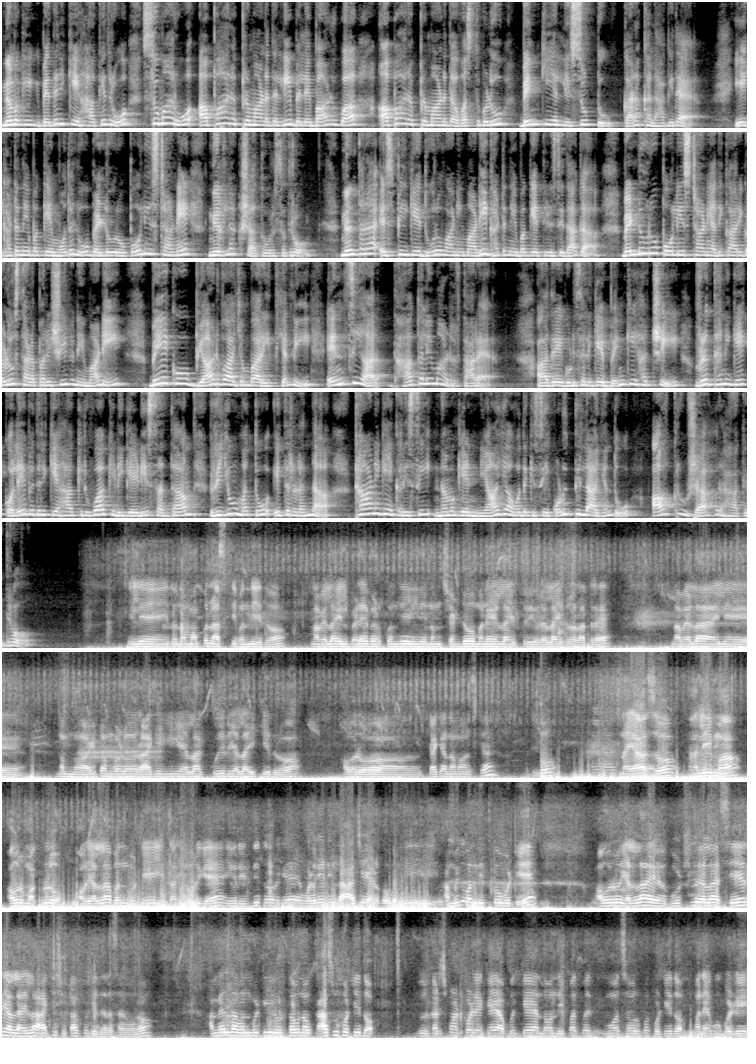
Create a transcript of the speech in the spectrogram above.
ನಮಗೆ ಬೆದರಿಕೆ ಹಾಕಿದ್ರು ಸುಮಾರು ಅಪಾರ ಪ್ರಮಾಣದಲ್ಲಿ ಬೆಲೆ ಬಾಳುವ ಅಪಾರ ಪ್ರಮಾಣದ ವಸ್ತುಗಳು ಬೆಂಕಿಯಲ್ಲಿ ಸುಟ್ಟು ಕರಕಲಾಗಿದೆ. ಈ ಘಟನೆ ಬಗ್ಗೆ ಮೊದಲು ಬೆಳ್ಳೂರು ಪೊಲೀಸ್ ಠಾಣೆ ನಿರ್ಲಕ್ಷ್ಯ ತೋರಿಸಿದ್ರು. ನಂತರ ಎಸ್ಪಿಗೆ ದೂರವಾಣಿ ಮಾಡಿ ಘಟನೆ ಬಗ್ಗೆ ತಿಳಿಸಿದಾಗ ಬೆಳ್ಳೂರು ಪೊಲೀಸ್ ಠಾಣೆ ಅಧಿಕಾರಿಗಳು ಸ್ಥಳ ಪರಿಶೀಲನೆ ಮಾಡಿ ಬೇಕು ಬ್ಯಾಡ್ವಾ ಎಂಬ ರೀತಿಯಲ್ಲಿ ಎನ್ಸಿಆರ್ ದಾಖಲೆ ಮಾಡಿರ್ತಾರೆ. ಆದರೆ ಗುಡಿಸಲಿಗೆ ಬೆಂಕಿ ಹಚ್ಚಿ ವೃದ್ಧನಿಗೆ ಕೊಲೆ ಬೆದರಿಕೆ ಹಾಕಿರುವ ಕಿಡಿಗೇಡಿ ಸದ್ದಾಂ, ರಿಯು ಮತ್ತು ಇತರರನ್ನ ಠಾಣೆಗೆ ಕರೆಸಿ ನಮಗೆ ನ್ಯಾಯ ಒದಗಿಸಿ ಕೊಡುತ್ತಿಲ್ಲ ಎಂದು ಆಕ್ರೋಶ ಹೊರಹಾಕಿದ್ರು. ಇಲ್ಲಿ ಇದು ನಮ್ಮ ಅಪ್ಪನ ಆಸ್ತಿ ಬಂದು ಇದು. ನಾವೆಲ್ಲ ಇಲ್ಲಿ ಬೆಳೆ ಬೆಳ್ಕೊಂಡು ಇಲ್ಲಿ ನಮ್ಮ ಶೆಡ್ಡು, ಮನೆ ಎಲ್ಲ ಇತ್ತು, ಇವರೆಲ್ಲ ಇದ್ರು ರಾತ್ರಿ. ನಾವೆಲ್ಲ ಇಲ್ಲಿ ನಮ್ಮ ಐಟಮ್ಗಳು, ರಾಗಿ, ಗೀ ಎಲ್ಲ ಕುಯ್ದು ಎಲ್ಲ ಇಕ್ಕಿದ್ರು. ಅವರು ಕ್ಯಾಕ್ಯಾ ನಮ್ಮ ಅನ್ಸ್ಕೆ ನಯಾಜು ಹಲೀಮಾ ಅವ್ರ ಮಕ್ಕಳು ಅವರೆಲ್ಲ ಬಂದ್ಬಿಟ್ಟು ಈ ತ, ಇವ್ರಿಗೆ, ಇವ್ರು ಇದ್ದಿದ್ದವ್ರಿಗೆ ಒಳಗಡೆಯಿಂದ ಆಚೆ ಎಳ್ಕೊಬಂದು ಇಲ್ಲಿ ಹಮ್ಮಿಕೊಂಡು ನಿಂತ್ಕೊಬಿಟ್ಟು ಅವರು ಎಲ್ಲ ಗುಡ್ಸ್ಲು ಎಲ್ಲ ಸೇರಿ ಅಲ್ಲ, ಎಲ್ಲ ಹಾಕಿ ಸುಟ್ಟಾಕ್ಬಿಟ್ಟಿದ್ದಾರೆ ಸರ್ ಅವರು. ಆಮೇಲೆ ಬಂದ್ಬಿಟ್ಟು ಇವ್ರು ತಾವು ನಾವು ಕಾಸು ಕೊಟ್ಟಿದ್ದೋ. ಇವ್ರು ಖರ್ಚು ಮಾಡ್ಕೊಳ್ಳಿಕ್ಕೆ ಹಬ್ಬಕ್ಕೆ ಅಂತ ಒಂದು ಇಪ್ಪತ್ತು ಮೂವತ್ತು ಸಾವಿರ ರೂಪಾಯಿ ಕೊಟ್ಟಿದ್ದೋ. ಮನೆಗೂ ಕೊಡಲಿ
